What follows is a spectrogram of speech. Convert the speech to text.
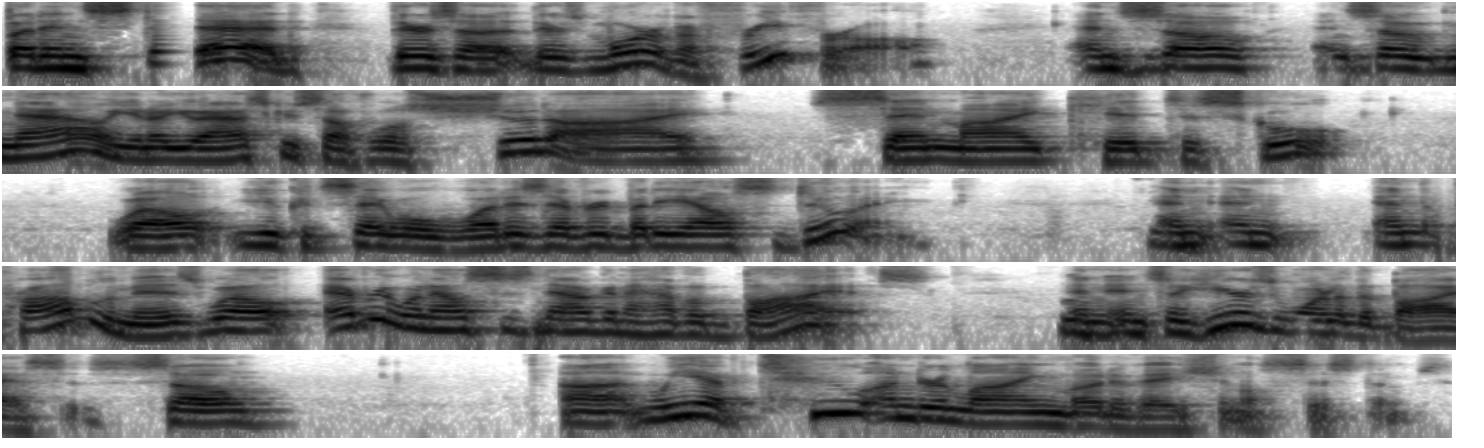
but instead there's a there's more of a free for all and mm-hmm. so and so now, you know, you ask yourself, well, should I send my kid to school? Well, you could say, well, what is everybody else doing? And and and the problem is, well, everyone else is now going to have a bias. And and so here's one of the biases. So uh, we have two underlying motivational systems.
